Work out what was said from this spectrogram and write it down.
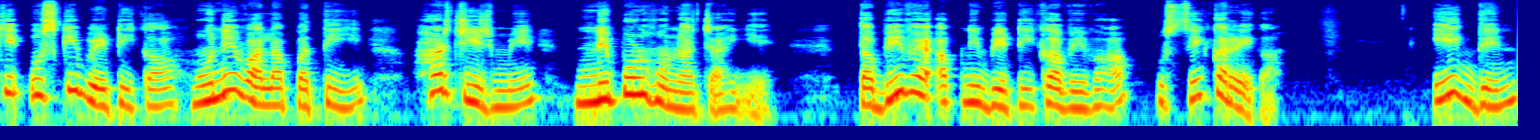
कि उसकी बेटी का होने वाला पति हर चीज़ में निपुण होना चाहिए, तभी वह अपनी बेटी का विवाह उससे करेगा। एक दिन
